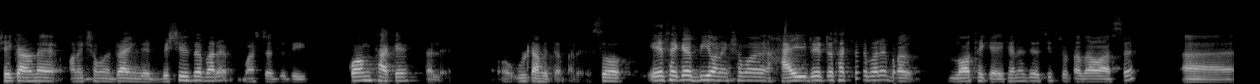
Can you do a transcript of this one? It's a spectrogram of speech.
সেই কারণে অনেক সময় ড্রাইং রেট বেশি হতে পারে ময়েশ্চার যদি কম থাকে, তাহলে উল্টা হতে পারে সো এ থেকে বি অনেক সময় হাই রেটে থাকতে পারে, বা ল থেকে এখানে যে চিত্রটা দেওয়া আছে, আহ।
